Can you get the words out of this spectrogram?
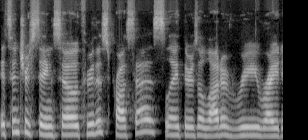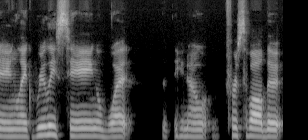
it's interesting. So through this process, like there's a lot of rewriting, like really seeing what, you know, first of all, the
